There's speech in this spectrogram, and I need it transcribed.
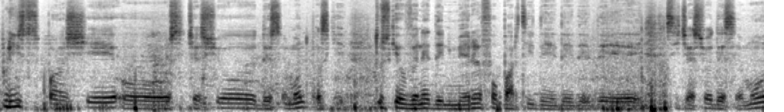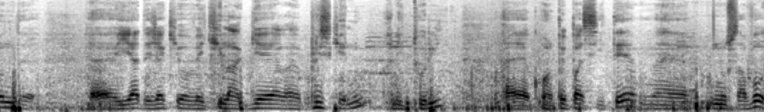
plus penché aux situations de ce monde parce que tout ce que vous venez d'énumérer fait partie des, situations de ce monde. Euh, il y a des gens qui ont vécu la guerre plus que nous en Ituri, euh, qu'on ne peut pas citer, mais nous savons,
